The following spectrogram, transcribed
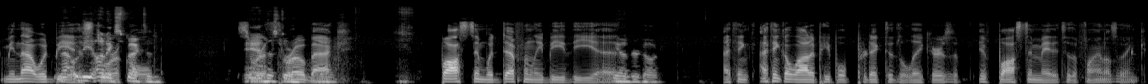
I mean, that would be that a would be unexpected. sort and of throwback. Boston would definitely be the. Uh, The underdog. I think. I think a lot of people predicted the Lakers. If, if Boston made it to the finals, I think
